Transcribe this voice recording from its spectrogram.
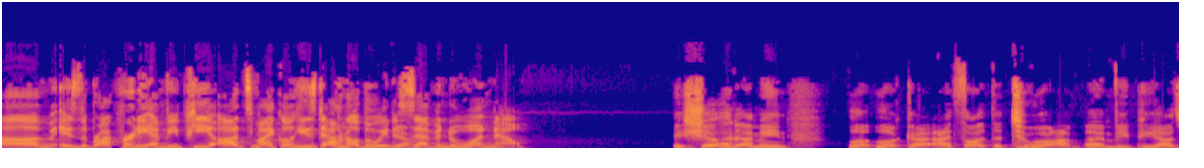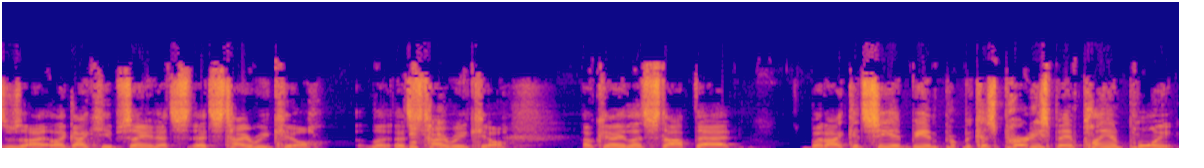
um, is the Brock Purdy MVP odds, Michael. He's down all the way to yeah. 7 to 1 now. He should. I mean, look, look I, I thought the two MVP odds was, I, like I keep saying, that's, that's Tyreek Hill. That's Tyreek Hill. Okay, let's stop that but I could see it being because Purdy's been playing point,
